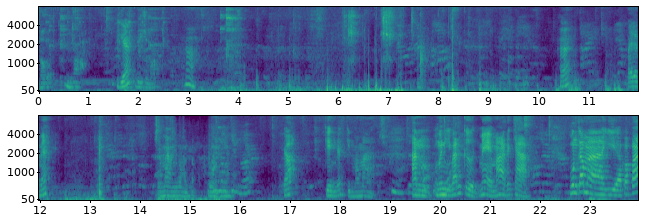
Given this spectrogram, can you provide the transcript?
Ja, det. Nej, เยอะ det blir som att. อะฮะไปเลยไหมเดี๋ยวมาไม่ต้องแล้วห่วงยัง Timmar. จ้ะ เก่งได้อกินมาม่าอันมื้อนี้วันเกิดแม่มาเด้อจ้าวุนก็มาเอียปะปะ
